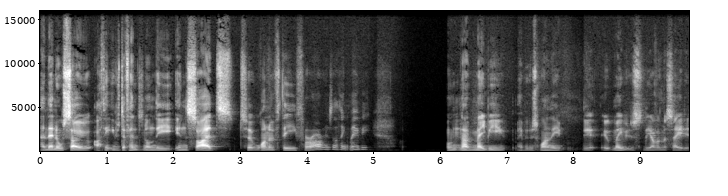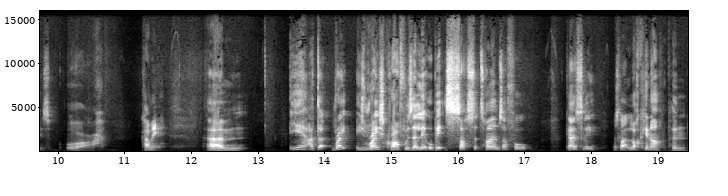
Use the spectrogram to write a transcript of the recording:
And then also, I think he was defending on the insides to one of the Ferraris. I think maybe. Well, no, maybe maybe it was one of the, the it, maybe it was the other Mercedes. Oh, come here. Um, yeah, I don't, right, his racecraft was a little bit sus at times. I thought Gasly was like locking up and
